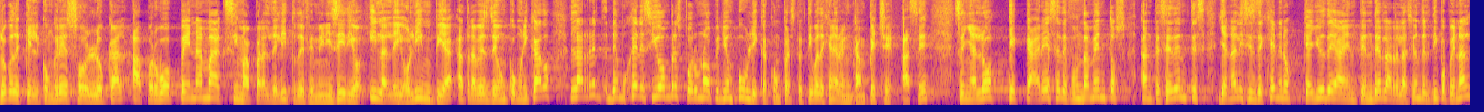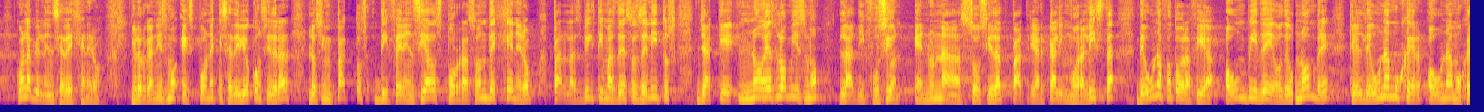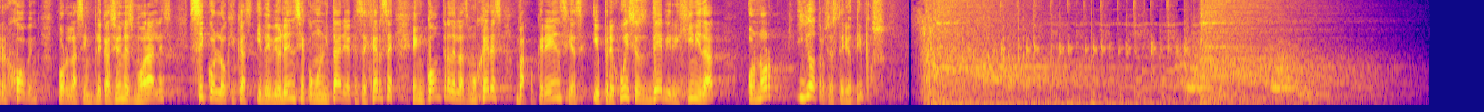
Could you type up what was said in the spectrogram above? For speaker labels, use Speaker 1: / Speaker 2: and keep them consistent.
Speaker 1: Luego de que el Congreso local aprobó pena máxima para el delito de feminicidio y la ley Olimpia a través de un comunicado, la Red de Mujeres y Hombres por una opinión pública con perspectiva de género en Campeche, AC, señaló que carece de fundamentos, antecedentes y análisis de género que ayude a entender la relación del tipo penal con la violencia de género. El organismo expone que se debió considerar los impactos diferenciados por razón de género para las víctimas de esos delitos, ya que no es lo mismo la difusión en una sociedad patriarcal y moralista de una fotografía o un video de un hombre que el de una mujer o una mujer joven por las implicaciones morales, psicológicas y de violencia comunitaria que se ejerce en contra de las mujeres bajo creencias y prejuicios de virginidad, honor y otros estereotipos.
